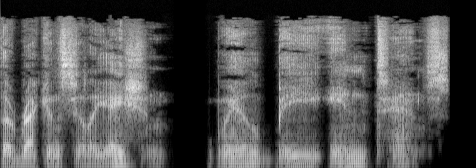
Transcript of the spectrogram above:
The reconciliation will be intense.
